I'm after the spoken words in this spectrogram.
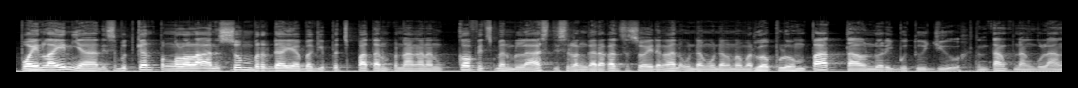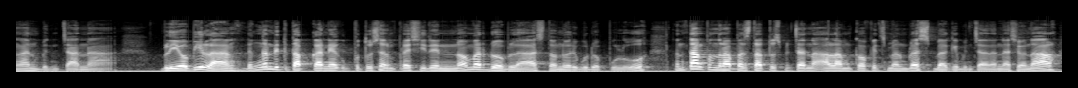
Poin lainnya disebutkan pengelolaan sumber daya bagi percepatan penanganan COVID-19 diselenggarakan sesuai dengan Undang-Undang Nomor 24 Tahun 2007 tentang penanggulangan bencana. Beliau bilang dengan ditetapkannya keputusan Presiden Nomor 12 Tahun 2020 tentang penerapan status bencana alam COVID-19 sebagai bencana nasional,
